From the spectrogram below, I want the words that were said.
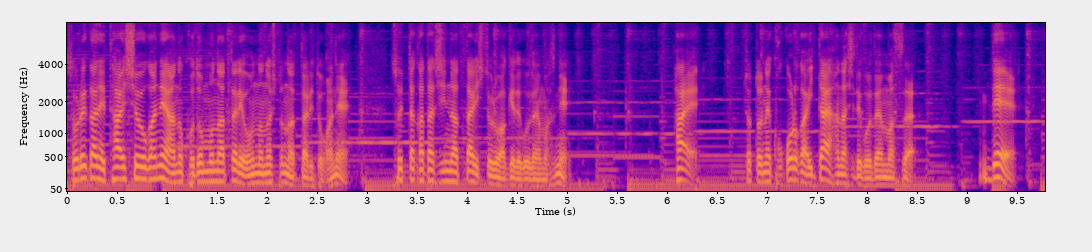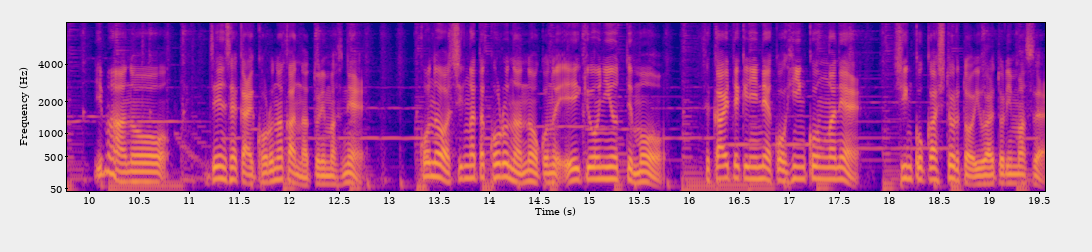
それがね対象がねあの子供になったり女の人になったりとかねそういった形になったりしてるわけでございますね。はい。ちょっとね心が痛い話でございます。で今あの全世界コロナ禍になっておりますね。今度は新型コロナのこの影響によっても世界的にねこう貧困がね深刻化しとると言われております。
